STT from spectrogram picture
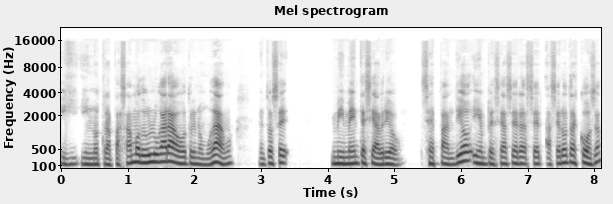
y, nos traspasamos de un lugar a otro y nos mudamos, entonces mi mente se abrió, se expandió y empecé a hacer, hacer, hacer otras cosas.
